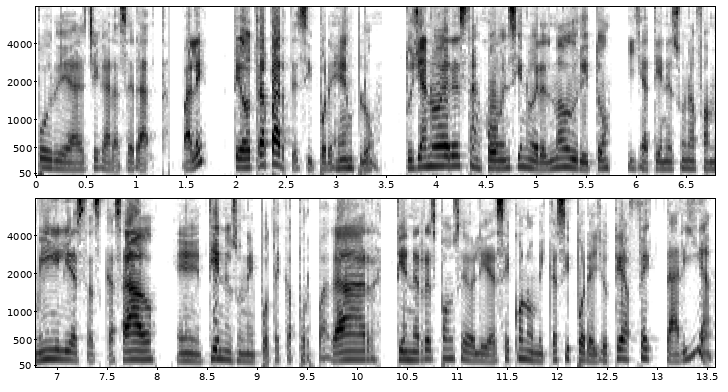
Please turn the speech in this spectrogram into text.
podría llegar a ser alta, ¿vale? De otra parte, si por ejemplo Tú ya no eres tan joven si no eres madurito y ya tienes una familia, estás casado, eh, tienes una hipoteca por pagar, tienes responsabilidades económicas y por ello te afectaría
